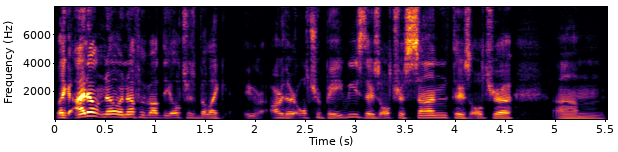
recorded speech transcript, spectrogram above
like I don't know enough about the ultras but like are there ultra babies? There's ultra sun, there's ultra um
